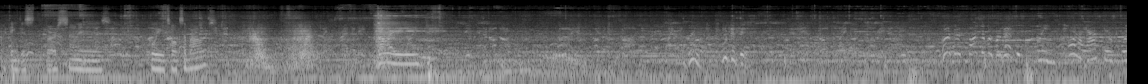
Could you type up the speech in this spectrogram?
I think this person is who he talks about. Who? Who's responsible for this? All I ask is for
